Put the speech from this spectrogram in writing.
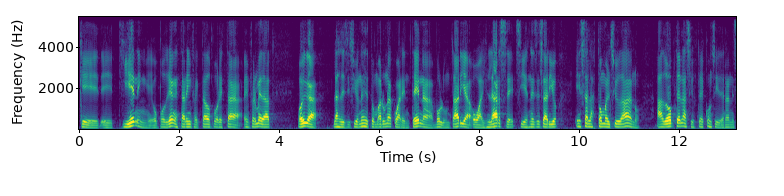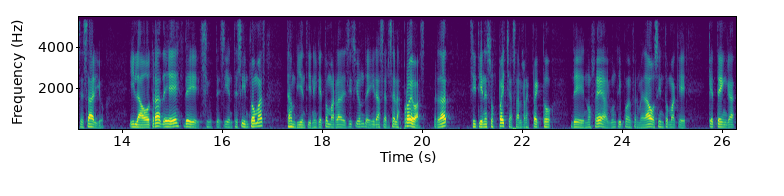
que eh, tienen o podrían estar infectados por esta enfermedad. Oiga, las decisiones de tomar una cuarentena voluntaria o aislarse si es necesario, esas las toma el ciudadano. Adóptelas si usted considera necesario. Y la otra de, de si usted siente síntomas, también tiene que tomar la decisión de ir a hacerse las pruebas, ¿verdad? Si tiene sospechas al respecto de, no sé, algún tipo de enfermedad o síntoma que, que tenga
